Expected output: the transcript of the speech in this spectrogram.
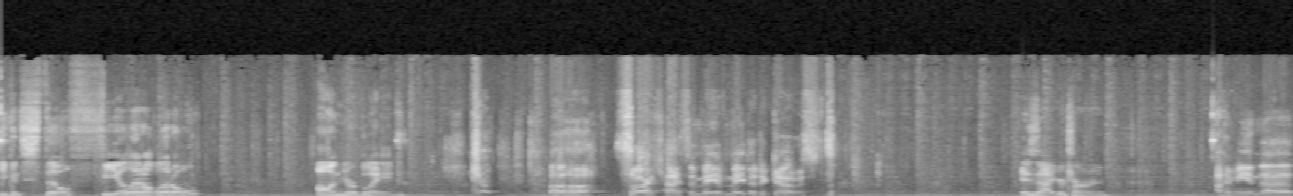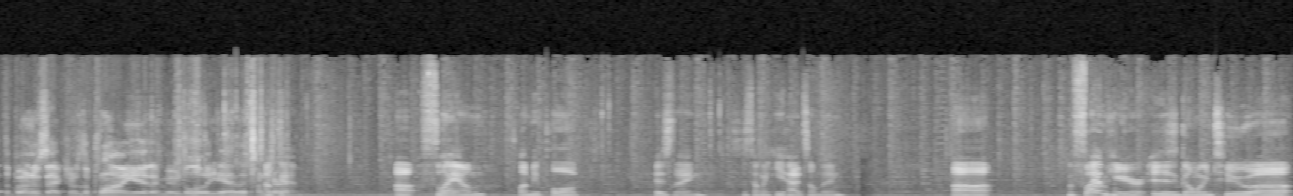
You can still feel it a little on your blade. Uh, sorry guys, I may have made it a ghost. Is that your turn? I mean, uh, the bonus action was applying it. I moved a little. Yeah, that's on Okay. turn. Uh, Flam, let me pull up his thing. It's telling me he had something. Uh, Flam here is going to uh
